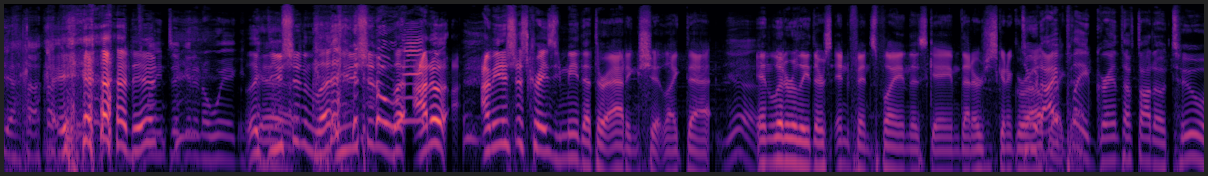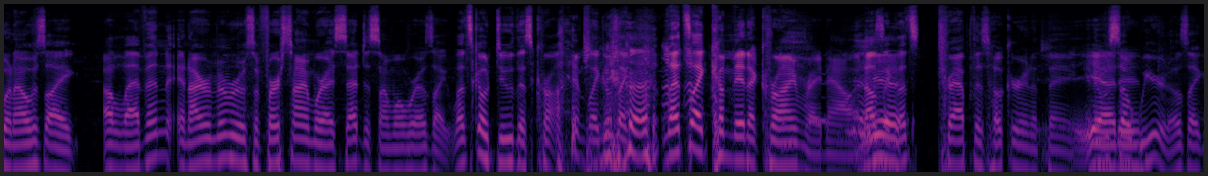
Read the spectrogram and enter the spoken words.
yeah, yeah, plane dude. ticket and a wig. Like Yeah. you shouldn't let you shouldn't let I don't I mean it's just crazy to me that they're adding shit like that. yeah. And literally there's infants playing this game that are just gonna grow up. Dude, up I like played Grand Theft Auto 2 and I was like 11, and I remember it was the first time where I said to someone where I was like, "Let's go do this crime." like it was like, "Let's like commit a crime right now," and I was Yeah. like, "Let's trap this hooker in a thing." And Yeah, it was so weird. I was like,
